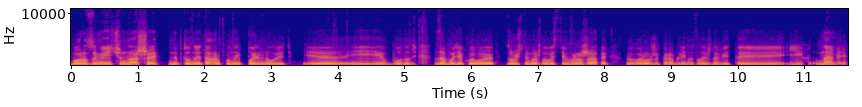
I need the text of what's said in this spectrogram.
бо розуміють, що наші нептуни та гарпуни пильнують і будуть за будь-якої зручної можливості вражати ворожі кораблі незалежно від е, їх намірів.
